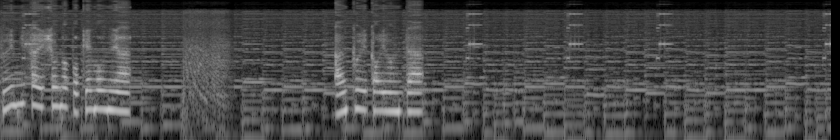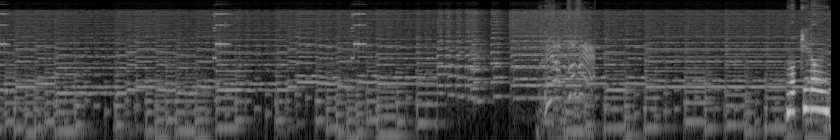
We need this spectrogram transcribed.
ついに最初のポケモンや。アンプイと言うんだ。もちろん。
